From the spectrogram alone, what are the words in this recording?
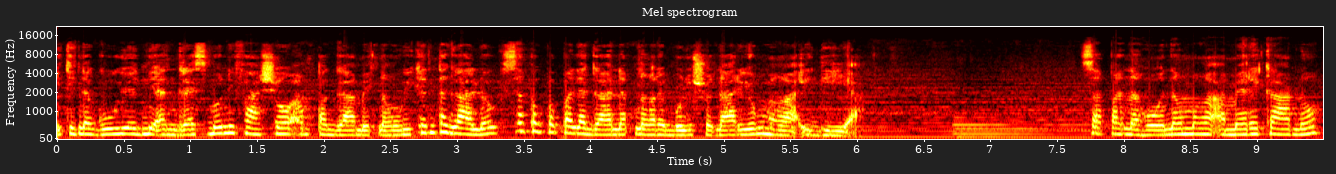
Itinaguyod ni Andres Bonifacio ang paggamit ng wikang Tagalog sa pagpapalaganap ng revolusyonaryong mga ideya. Sa panahon ng mga Amerikano,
